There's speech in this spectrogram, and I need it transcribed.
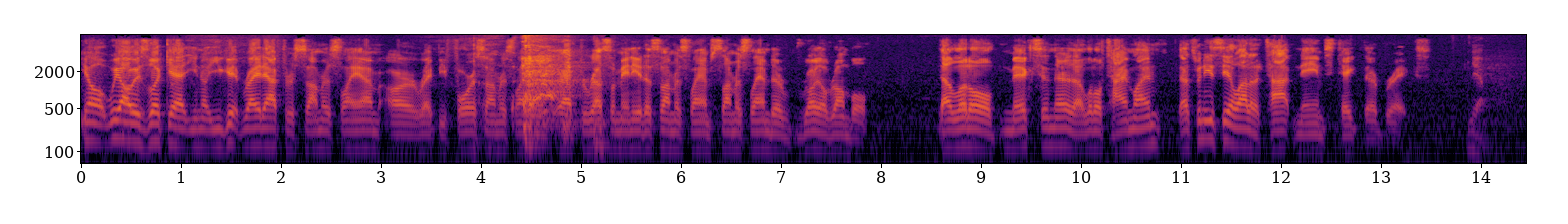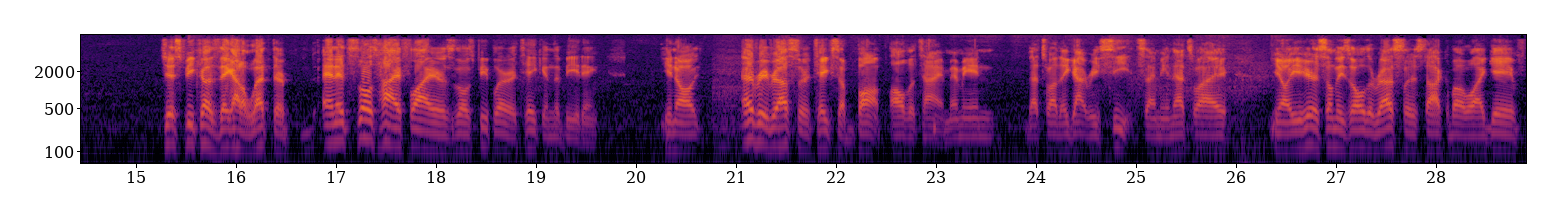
you know, we always look at, you know, you get right after SummerSlam or right before SummerSlam, or after WrestleMania to SummerSlam, SummerSlam to Royal Rumble. That little mix in there, that little timeline, that's when you see a lot of the top names take their breaks. Yeah. just because they got to let their and it's those high flyers, those people that are taking the beating. You know, every wrestler takes a bump all the time. I mean, that's why they got receipts. I mean, that's why you know you hear some of these older wrestlers talk about, well, I gave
